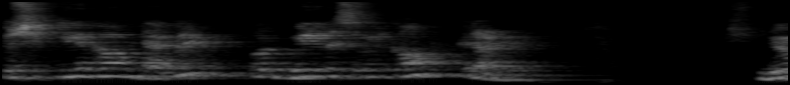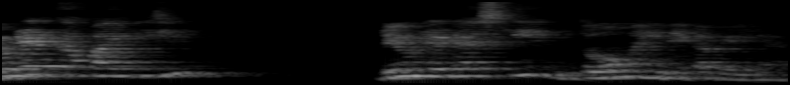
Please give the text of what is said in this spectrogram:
तो शकील अकाउंट डेबिट और bill receivable account credit due date कब आएगी जी? ड्यू डेट है इसकी दो महीने का बिल है।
